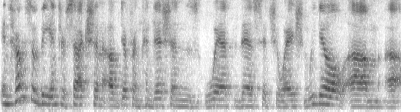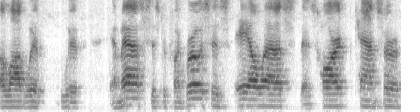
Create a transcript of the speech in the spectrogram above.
In terms of the intersection of different conditions with this situation, we deal um, a, lot with, with MS, cystic fibrosis, ALS, there's heart cancer,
